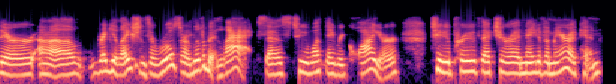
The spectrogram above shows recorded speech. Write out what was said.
their uh, regulations or rules are a little bit lax as to what they require to prove that you're a Native American.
